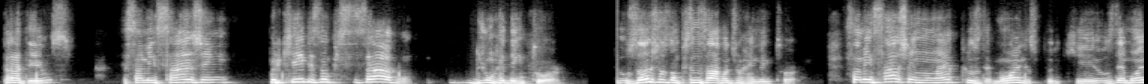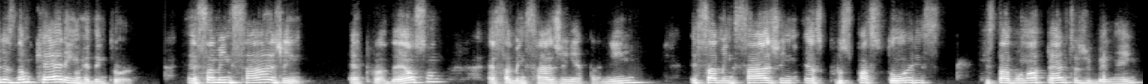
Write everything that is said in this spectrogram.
para Deus, essa mensagem porque eles não precisavam de um redentor, os anjos não precisavam de um redentor. Essa mensagem não é para os demônios, porque os demônios não querem o Redentor. Essa mensagem é para Adelson, essa mensagem é para mim, essa mensagem é para os pastores que estavam lá perto de Belém,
